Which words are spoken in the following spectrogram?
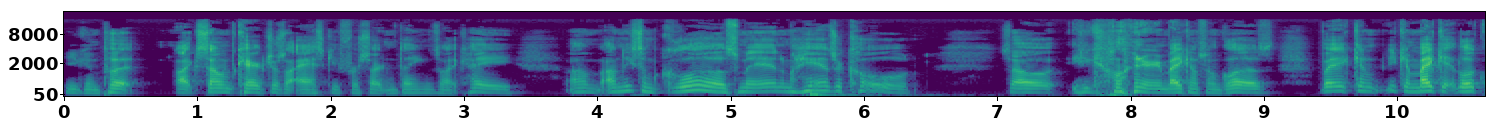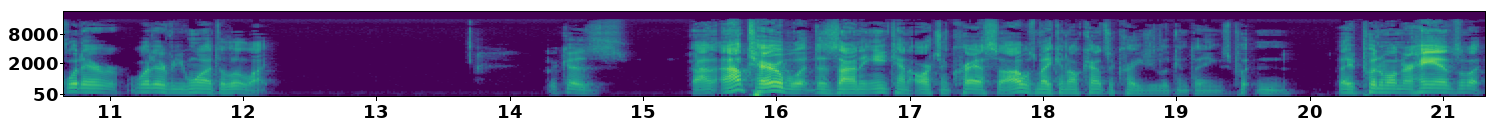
You can put like some characters will ask you for certain things, like, "Hey, um, I need some gloves, man. My hands are cold." So you go in there and make them some gloves, but it can you can make it look whatever whatever you want it to look like. Because I, I'm terrible at designing any kind of arts and crafts, so I was making all kinds of crazy looking things. Putting they put them on their hands. I'm like,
